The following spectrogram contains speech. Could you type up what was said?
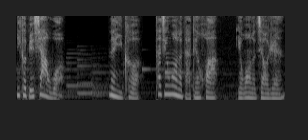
你可别吓我。”那一刻，他竟忘了打电话，也忘了叫人，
